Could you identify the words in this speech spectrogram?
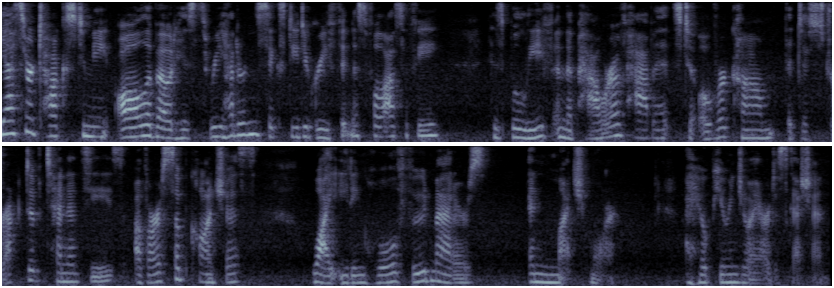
Yasir talks to me all about his 360 degree fitness philosophy, his belief in the power of habits to overcome the destructive tendencies of our subconscious, why eating whole food matters, and much more. I hope you enjoy our discussion.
